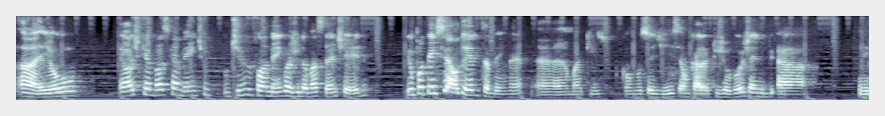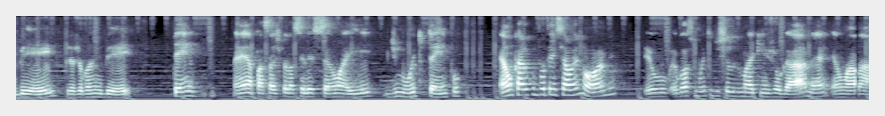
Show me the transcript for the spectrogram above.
Ah, eu, eu acho que é basicamente o, time do Flamengo ajuda bastante ele e o potencial dele também, né? É, o Marquinhos, como você disse, é um cara que jogou já a NBA, já jogou no NBA, tem né, a passagem pela seleção aí de muito tempo. É um cara com potencial enorme. Eu, eu gosto muito do estilo do Marquinhos jogar, né? É um ala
